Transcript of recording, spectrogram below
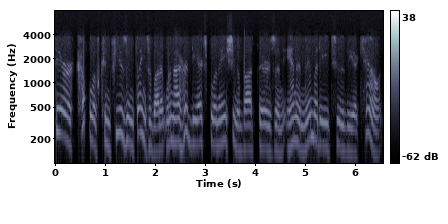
there are a couple of confusing things about it? When I heard the explanation about there's an anonymity to the account,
